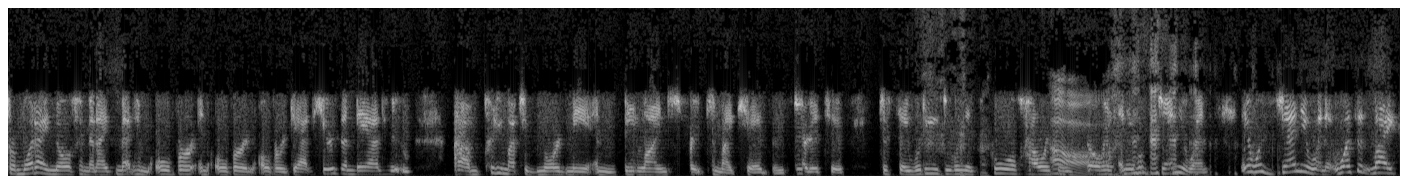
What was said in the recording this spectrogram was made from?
from what I know of him, and I've met him over and over and over again, here's a man who um, pretty much ignored me and beeline straight to my kids and started to just say, "What are you doing in school? How are things oh. going?" And it was genuine. it was genuine. It wasn't like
